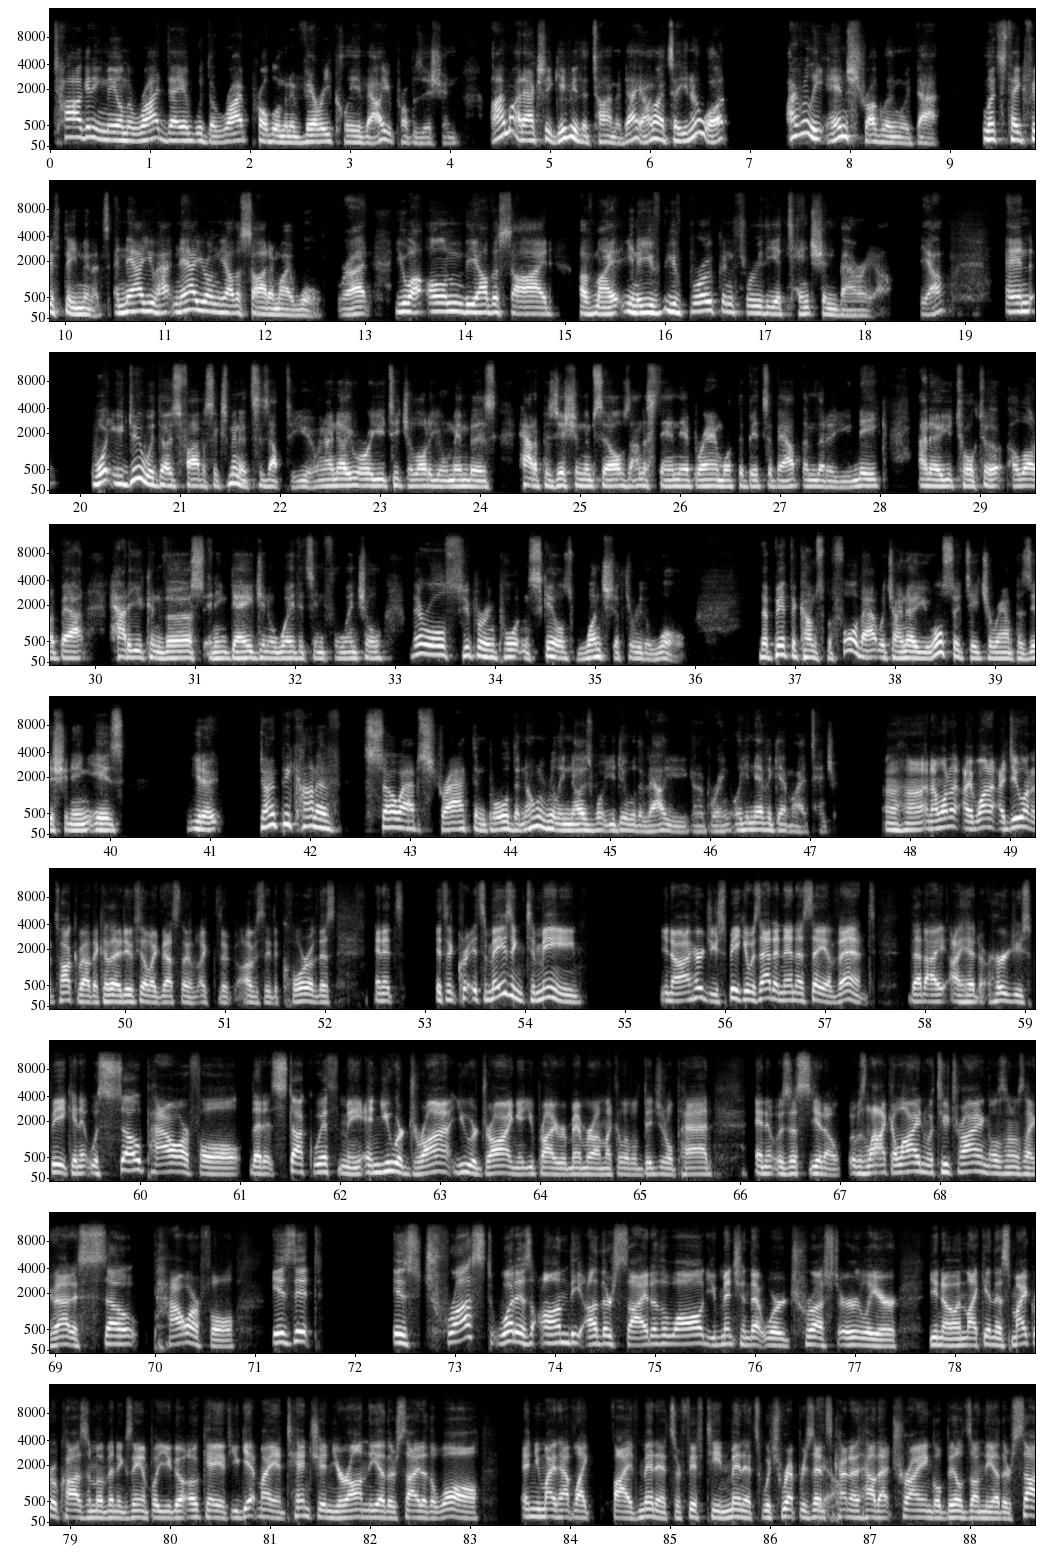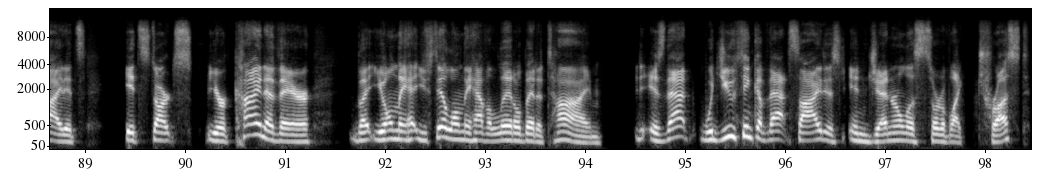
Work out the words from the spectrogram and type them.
targeting me on the right day with the right problem and a very clear value proposition, I might actually give you the time of day. I might say, you know what? I really am struggling with that. Let's take 15 minutes. And now you have now you're on the other side of my wall, right? You are on the other side of my, you know, you've you've broken through the attention barrier. Yeah. And what you do with those five or six minutes is up to you. And I know, Roy, you teach a lot of your members how to position themselves, understand their brand, what the bits about them that are unique. I know you talk to a lot about how do you converse and engage in a way that's influential. They're all super important skills once you're through the wall the bit that comes before that, which I know you also teach around positioning, is, you know, don't be kind of so abstract and broad that no one really knows what you do with the value you're going to bring, or you never get my attention. Uh huh. And I want to, I want, I do want to talk about that because I do feel like that's the like the obviously the core of this, and it's it's a it's amazing to me you know, I heard you speak. It was at an NSA event that I, I had heard you speak, and it was so powerful that it stuck with me. And you were drawing, you were drawing it. You probably remember on like a little digital pad, and it was just, you know, it was like a line with two triangles, and I was like, that is so powerful. Is it? Is trust what is on the other side of the wall? You mentioned that word trust earlier, you know, and like in this microcosm of an example, you go, okay, if you get my intention, you're on the other side of the wall and you might have like five minutes or 15 minutes, which represents yeah. kind of how that triangle builds on the other side. It's it starts you're kind of there, but you only ha- you still only have a little bit of time. Is that would you think of that side as in general as sort of like trust?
